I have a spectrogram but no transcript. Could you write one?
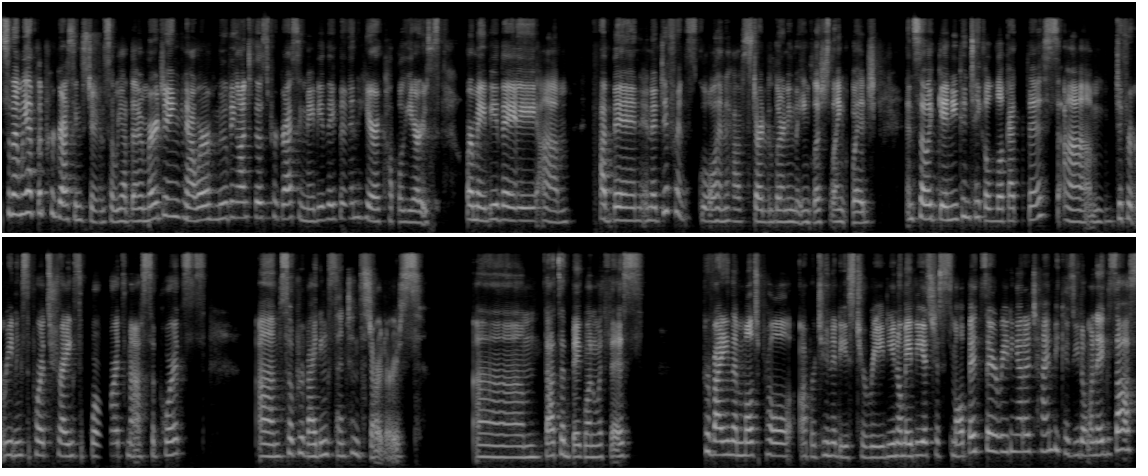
so then we have the progressing students so we have the emerging now we're moving on to those progressing maybe they've been here a couple years or maybe they um, have been in a different school and have started learning the English language. And so, again, you can take a look at this um, different reading supports, writing supports, math supports. Um, so, providing sentence starters. Um, that's a big one with this. Providing them multiple opportunities to read. You know, maybe it's just small bits they're reading at a time because you don't want to exhaust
